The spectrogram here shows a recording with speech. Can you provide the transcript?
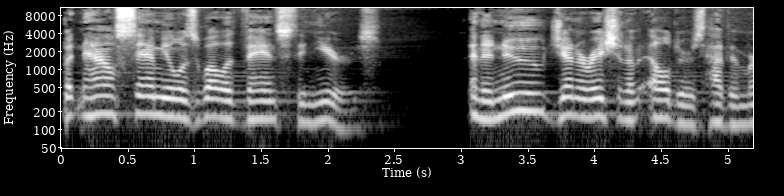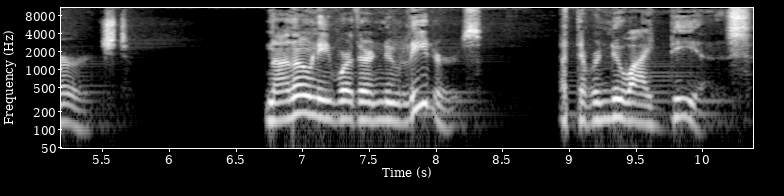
But now Samuel is well advanced in years, and a new generation of elders have emerged. Not only were there new leaders, but there were new ideas.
